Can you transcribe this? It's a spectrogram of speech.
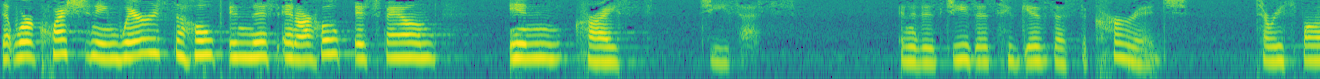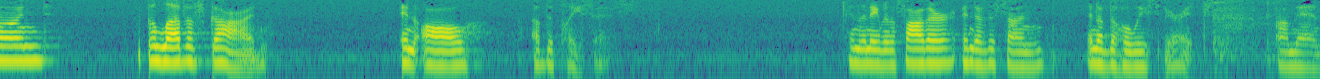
That we're questioning where is the hope in this, and our hope is found in Christ Jesus. And it is Jesus who gives us the courage to respond with the love of God in all of the places. In the name of the Father, and of the Son, and of the Holy Spirit. Amen.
